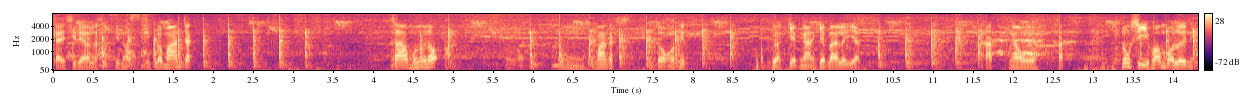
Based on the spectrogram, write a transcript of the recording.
ใกล้สิแล้วล่ะครับพี่น้องอีกประมาณจักสาวมือเนาะสองอาทิตย์อืมประมาณจักสองอาทิตย์กับเพื่อเก็บงานเก็บรายละเอียด คัดเงาคัดลงสีพร้อมหมดเลยนี่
